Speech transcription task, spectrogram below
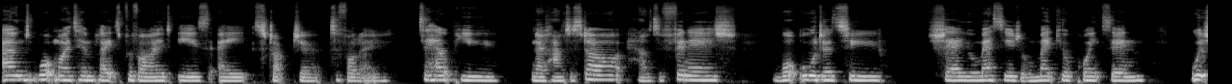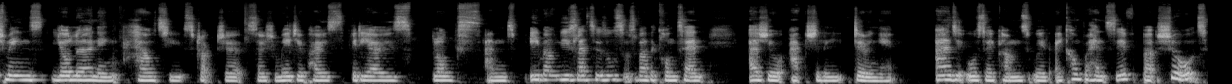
And what my templates provide is a structure to follow to help you know how to start, how to finish, what order to share your message or make your points in, which means you're learning how to structure social media posts, videos, blogs, and email newsletters, all sorts of other content as you're actually doing it. And it also comes with a comprehensive but short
